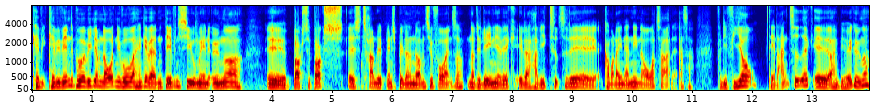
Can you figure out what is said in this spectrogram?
Kan vi, kan vi vente på, at William når et niveau, hvor han kan være den defensiv med en yngre øh, box til box øh, central midtbanespiller en offensiv foran sig, når det er væk, eller har vi ikke tid til det? Øh, kommer der en anden ind og overtager det? Altså, fordi fire år, det er lang tid, ikke? Øh, og han bliver jo ikke yngre,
